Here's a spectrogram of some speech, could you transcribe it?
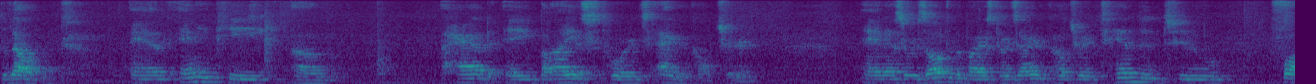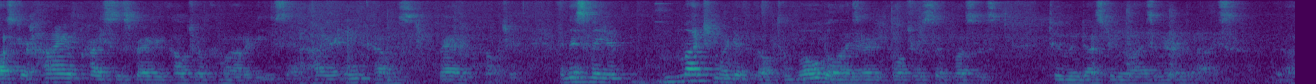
development. And NEP um, had a bias towards agriculture. And as a result of the bias towards agriculture, it tended to foster higher prices for agricultural commodities and higher incomes for agriculture. And this made it much more difficult to mobilize agricultural surpluses to industrialize and urbanize uh,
